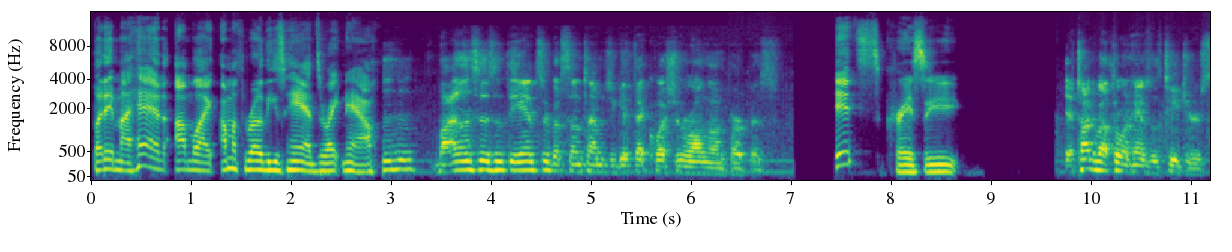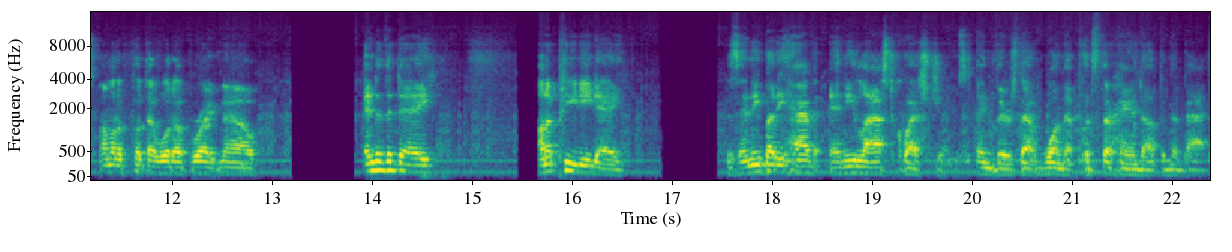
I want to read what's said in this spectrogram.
But in my head, I'm like, I'm gonna throw these hands right now. Mhm. Violence isn't the answer, but sometimes you get that question wrong on purpose. It's crazy. Yeah, talk about throwing hands with teachers. I'm gonna put that one up right now. End of the day, on a PD day, does anybody have any last questions? And there's that one that puts their hand up in the back.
